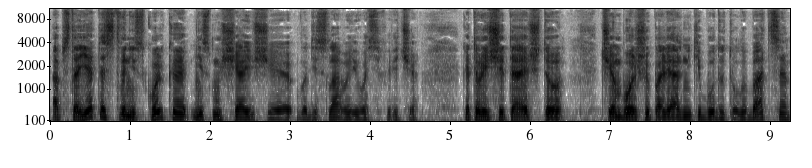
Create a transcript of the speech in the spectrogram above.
Обстоятельства нисколько не смущающие Владислава Иосифовича, который считает, что чем больше полярники будут улыбаться,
